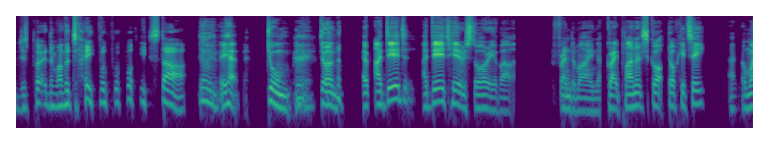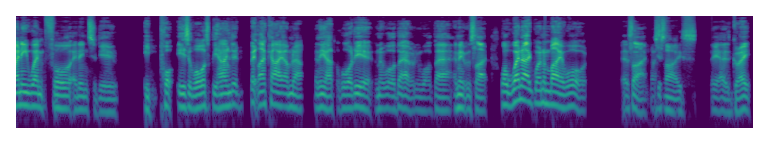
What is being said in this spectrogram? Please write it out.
and just putting them on the table before you start. Yeah, done, done. Um, I did. I did hear a story about a friend of mine, great planner Scott Doherty, uh, and when he went for an interview, he put his awards behind him, a bit like I am now. And he had award here and award there and award there. And it was like, well, when I won my award, it's like, that's just, nice. Yeah, it's great.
